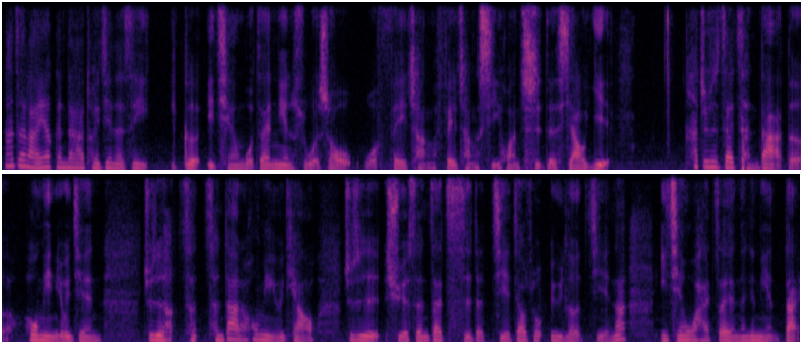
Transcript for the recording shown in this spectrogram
那再来要跟大家推荐的是一个以前我在念书的时候，我非常非常喜欢吃的宵夜。它就是在成大的后面有一间，就是成成大的后面有一条，就是学生在吃的街，叫做娱乐街。那以前我还在的那个年代，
